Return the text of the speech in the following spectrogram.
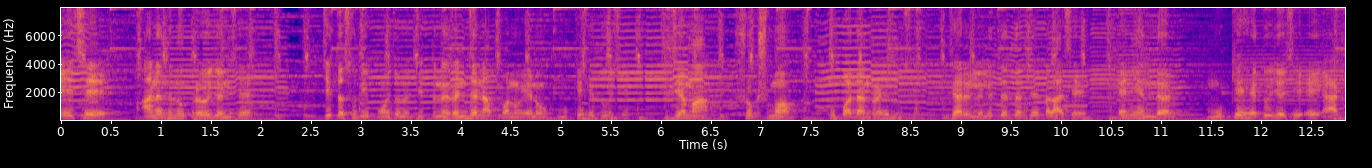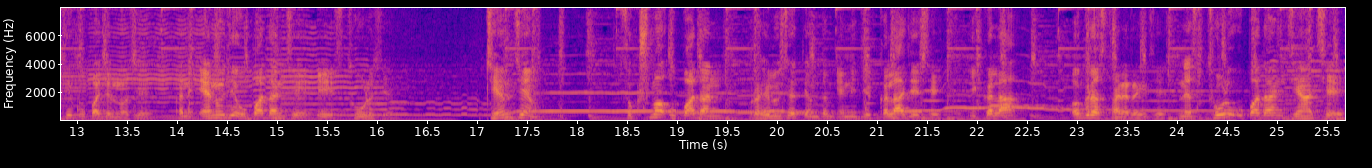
એ છે આનંદનું પ્રયોજન છે. ચિત્ત સુધી પહોંચવાનું ચિત્તને રંજન આપવાનું એનો મુખ્ય હેતુ છે. જેમાં સૂક્ષ્મ ઉપાદાન રહેલું છે. જ્યારે લલિતેતર જે કલા છે, એની અંદર મુખ્ય હેતુ જે છે એ આર્થિક ઉપાર્જનનો છે અને એનું જે ઉપાદાન છે એ સ્થૂળ છે. જેમ જેમ સૂક્ષ્મ ઉપાદાન રહેલું છે, તેમ તેમ એની જે કલા જે છે, એ કલા અગ્રસ્થાને રહી છે અને સ્થૂળ ઉપાદાન જ્યાં છે,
